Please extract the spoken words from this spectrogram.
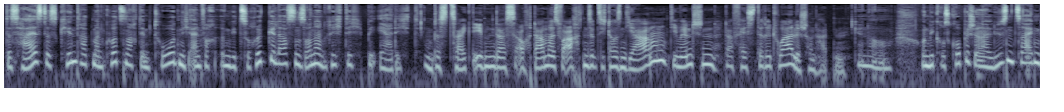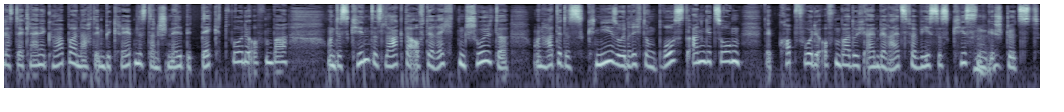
Das heißt, das Kind hat man kurz nach dem Tod nicht einfach irgendwie zurückgelassen, sondern richtig beerdigt. Und das zeigt eben, dass auch damals vor 78.000 Jahren die Menschen da feste Rituale schon hatten. Genau. Und mikroskopische Analysen zeigen, dass der kleine Körper nach dem Begräbnis dann schnell bedeckt wurde, offenbar. Und das Kind, das lag da auf der rechten Schulter und hatte das Knie so in Richtung Brust angezogen. Der Kopf wurde offenbar durch ein bereits verwestes Kissen mhm. gestützt.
